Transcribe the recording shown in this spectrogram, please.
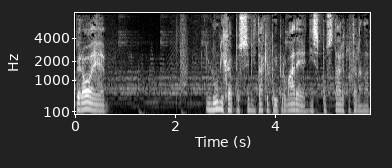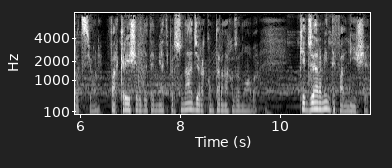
Però è. L'unica possibilità che puoi provare è di spostare tutta la narrazione, far crescere determinati personaggi e raccontare una cosa nuova. Che generalmente fallisce.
